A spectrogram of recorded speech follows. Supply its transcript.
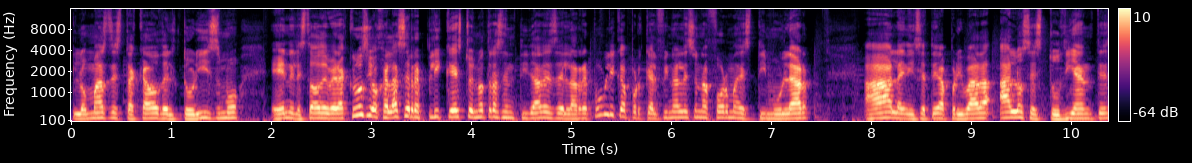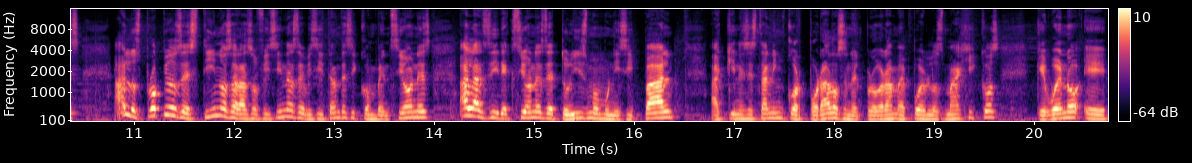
lo más destacado del turismo en el estado de Veracruz. Y ojalá se replique esto en otras entidades de la República porque al final es una forma de estimular a la iniciativa privada, a los estudiantes, a los propios destinos, a las oficinas de visitantes y convenciones, a las direcciones de turismo municipal, a quienes están incorporados en el programa de Pueblos Mágicos, que bueno, eh,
